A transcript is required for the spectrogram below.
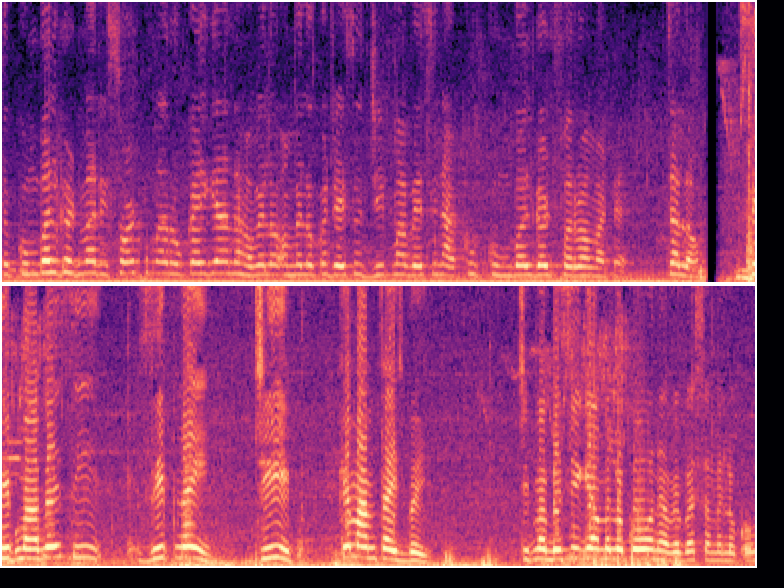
તો કુંભલગઢમાં રિસોર્ટમાં રોકાઈ ગયા અને હવે અમે લોકો જઈશું જીપમાં બેસીને આખું કુંભલગઢ ફરવા માટે. ચલો. જીપમાં બેસી જીપ નહીં જીપ. કેમ આમ થાય છે ભાઈ? જીપમાં બેસી ગયા અમે લોકો અને હવે બસ અમે લોકો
